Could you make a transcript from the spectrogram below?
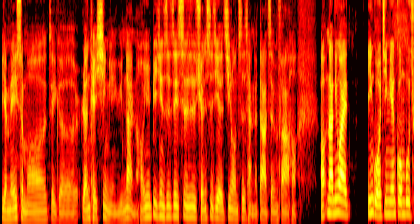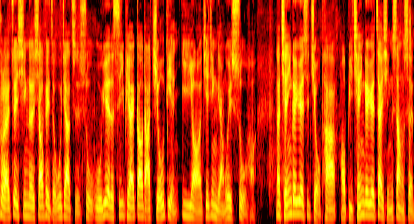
也没什么这个人可以幸免于难，哈，因为毕竟是这次是全世界的金融资产的大蒸发，哈。好，那另外，英国今天公布出来最新的消费者物价指数，五月的 CPI 高达九点一哦，接近两位数哈。那前一个月是九趴，哦，比前一个月再行上升，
